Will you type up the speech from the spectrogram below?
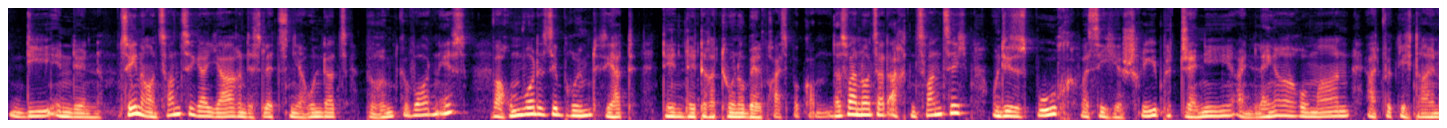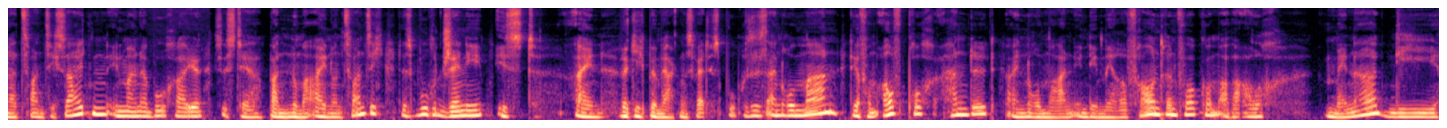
die in den 10er und 20er Jahren des letzten Jahrhunderts berühmt geworden ist. Warum wurde sie berühmt? Sie hat den Literaturnobelpreis bekommen. Das war 1928 und dieses Buch, was sie hier schrieb, Jenny, ein längerer Roman, er hat wirklich 320 Seiten in meiner Buchreihe. Es ist der Band Nummer 21. Das Buch Jenny ist ein wirklich bemerkenswertes Buch. Es ist ein Roman, der vom Aufbruch handelt, ein Roman, in dem mehrere Frauen drin vorkommen, aber auch Männer, die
